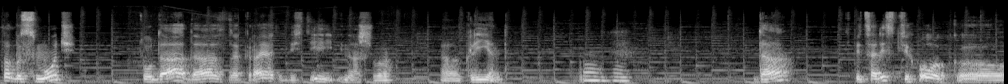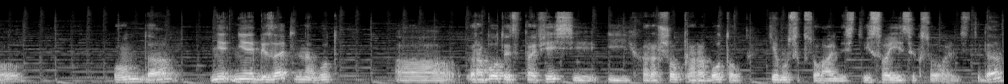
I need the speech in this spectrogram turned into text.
чтобы смочь туда, да, за край отвести и нашего э, клиента. Угу. Да, специалист-психолог, э, он, да, не, не обязательно вот э, работает в профессии и хорошо проработал тему сексуальности и своей сексуальности, да.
